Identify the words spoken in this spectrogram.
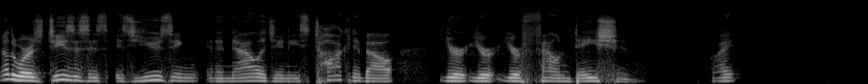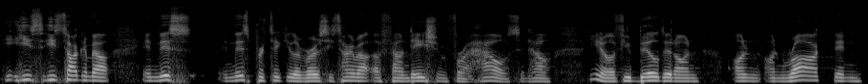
In other words, Jesus is, is using an analogy and he's talking about your, your, your foundation, right? He, he's, he's talking about in this in this particular verse, he's talking about a foundation for a house and how, you know, if you build it on on on rock, then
